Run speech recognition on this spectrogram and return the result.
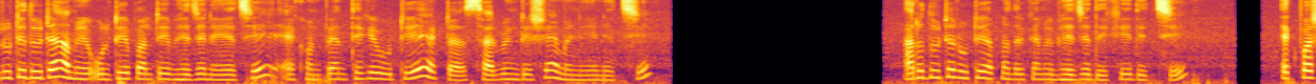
রুটি দুইটা আমি উল্টে পাল্টে ভেজে নিয়েছি। এখন প্যান থেকে উঠিয়ে একটা সার্ভিং ডিশে আমি নিয়ে নিচ্ছি। আরও দুইটা রুটি আপনাদেরকে আমি ভেজে দেখিয়ে দিচ্ছি। এক পাশ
